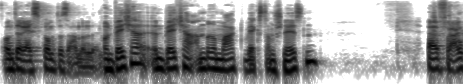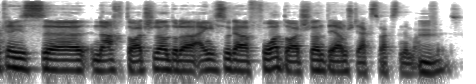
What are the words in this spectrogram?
und der Rest kommt aus anderen Ländern. Und welcher, und welcher andere Markt wächst am schnellsten? Äh, Frankreich ist äh, nach Deutschland oder eigentlich sogar vor Deutschland der am stärkst wachsende Markt mhm. für uns.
